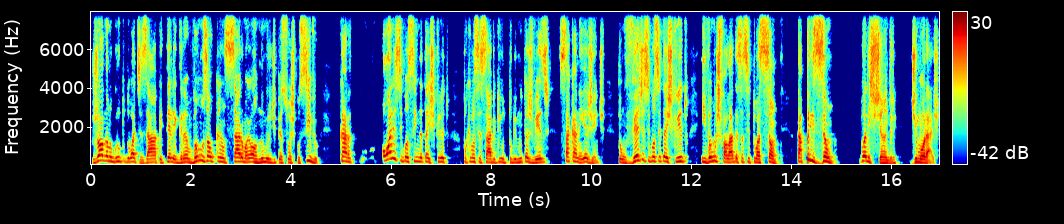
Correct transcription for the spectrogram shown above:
Joga no grupo do WhatsApp, Telegram. Vamos alcançar o maior número de pessoas possível. Cara, olhe se você ainda está inscrito, porque você sabe que o YouTube muitas vezes sacaneia a gente. Então veja se você está inscrito e vamos falar dessa situação da prisão do Alexandre de Moraes.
